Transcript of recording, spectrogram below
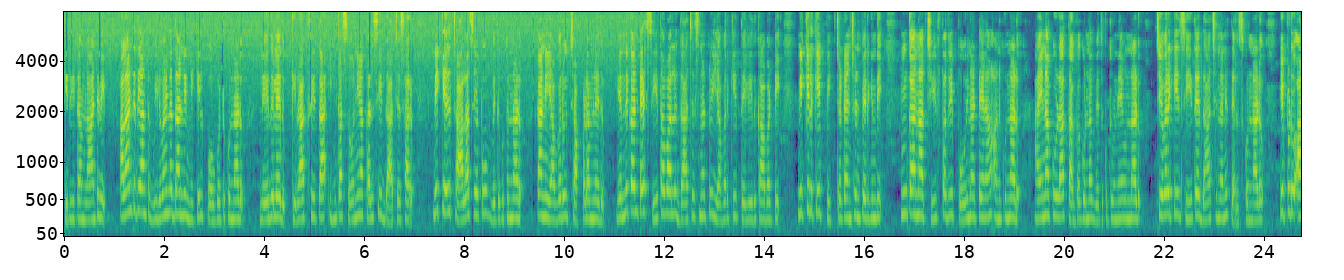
కిరీటం లాంటిది. అలాంటిది అంత విలువైన దాన్ని నిఖిల్ పోగొట్టుకున్నాడు. లేదు లేదు కిరాక్ సీత ఇంకా సోనియా కలిసి దాచేశారు. నిఖిల్ చాలాసేపు వెతుకుతున్నాడు కానీ ఎవరూ చెప్పడం లేదు. ఎందుకంటే సీత వాళ్ళు దాచేసినట్టు ఎవరికీ తెలియదు కాబట్టి నిఖిల్కి పిచ్చ టెన్షన్ పెరిగింది. ఇంకా నా చీఫ్ పదవి పోయినట్టేనా అనుకున్నాడు. అయినా కూడా తగ్గకుండా వెతుకుతూనే ఉన్నాడు. చివరికి సీతే దాచిందని తెలుసుకున్నాడు. ఇప్పుడు ఆ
